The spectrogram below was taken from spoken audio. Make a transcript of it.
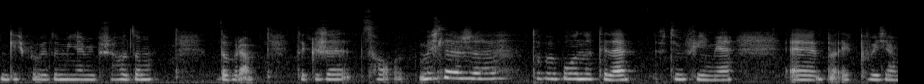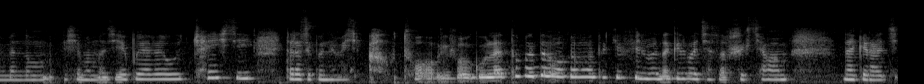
jakieś powiadomienia mi przychodzą. Dobra, także co? Myślę, że to by było na tyle w tym filmie. E, jak powiedziałam, będą się, mam nadzieję, pojawiały częściej. Teraz jak będę mieć auto i w ogóle, to będę mogła wam takie filmy nagrywać. Ja zawsze chciałam nagrać,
